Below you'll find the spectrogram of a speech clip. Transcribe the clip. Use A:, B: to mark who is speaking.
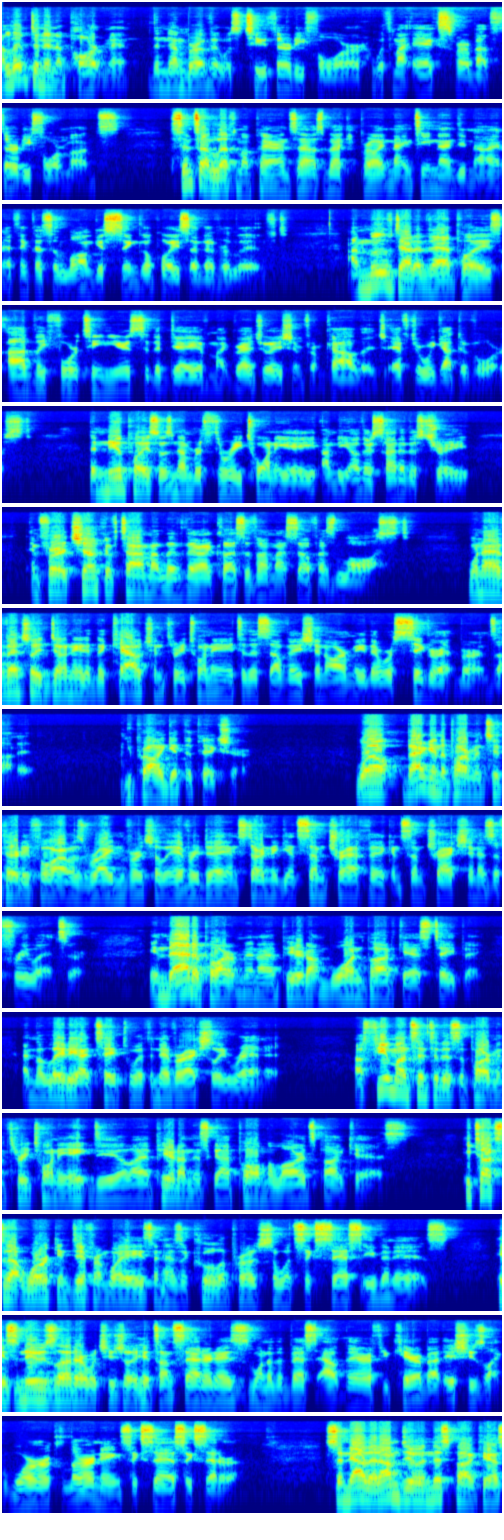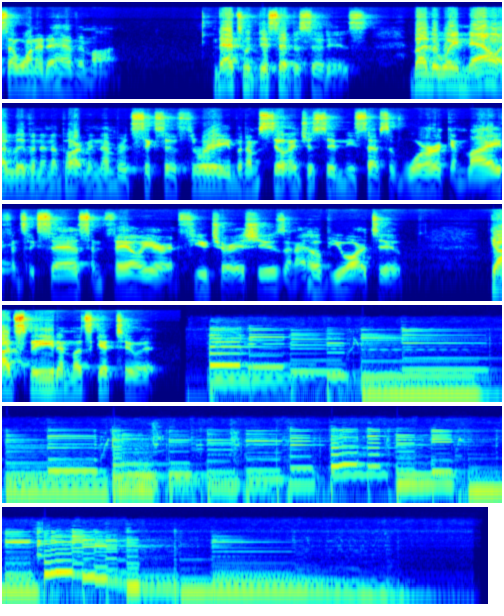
A: I lived in an apartment. The number of it was 234 with my ex for about 34 months. Since I left my parents' house back in probably 1999, I think that's the longest single place I've ever lived. I moved out of that place oddly 14 years to the day of my graduation from college after we got divorced. The new place was number 328 on the other side of the street. And for a chunk of time I lived there, I classified myself as lost. When I eventually donated the couch in 328 to the Salvation Army, there were cigarette burns on it. You probably get the picture. Well, back in apartment 234, I was writing virtually every day and starting to get some traffic and some traction as a freelancer. In that apartment, I appeared on one podcast taping, and the lady I taped with never actually ran it. A few months into this apartment 328 deal, I appeared on this guy, Paul Millerd's podcast. He talks about work in different ways and has a cool approach to what success even is. His newsletter, which usually hits on Saturdays, is one of the best out there if you care about issues like work, learning, success, etc. So now that I'm doing this podcast, I wanted to have him on. That's what this episode is. By the way, now I live in an apartment number at 603, but I'm still interested in these types of work and life and success and failure and future issues, and I hope you are too. Godspeed, and let's get to it.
